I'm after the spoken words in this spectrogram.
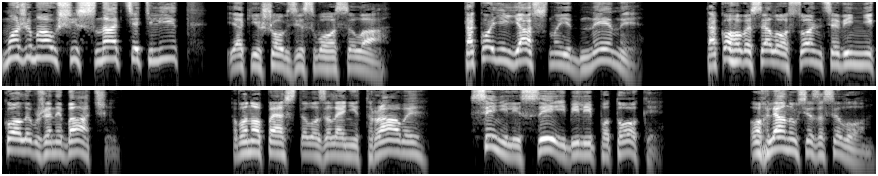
Може, мав шістнадцять літ, як ішов зі свого села. Такої ясної днини, такого веселого сонця він ніколи вже не бачив. Воно пестило зелені трави, сині ліси і білі потоки. Оглянувся за селом.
